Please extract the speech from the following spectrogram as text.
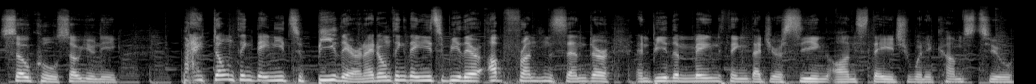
So cool, so unique. But I don't think they need to be there, and I don't think they need to be there up front and center and be the main thing that you're seeing on stage when it comes to,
